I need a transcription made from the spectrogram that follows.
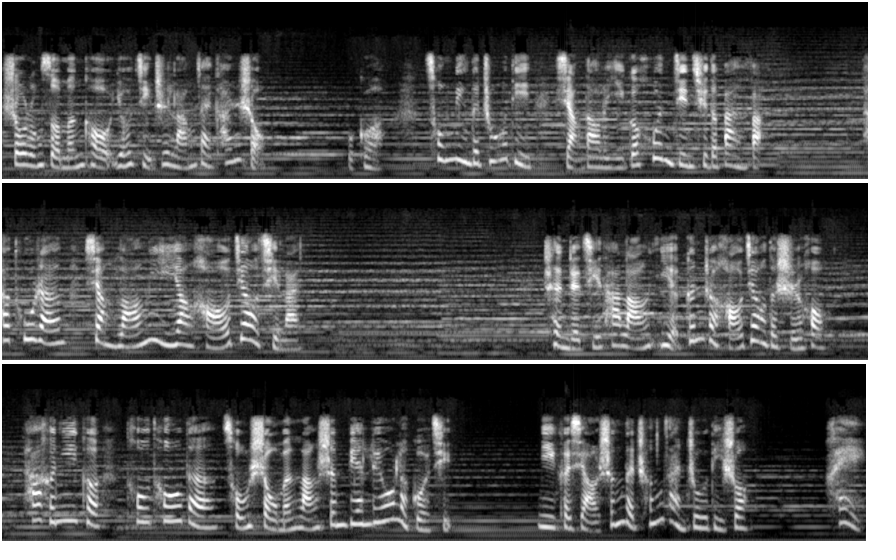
收容所门口有几只狼在看守，不过聪明的朱迪想到了一个混进去的办法，他突然像狼一样嚎叫起来。趁着其他狼也跟着嚎叫的时候，他和尼克偷偷地从守门狼身边溜了过去。尼克小声地称赞朱迪说：“嘿，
